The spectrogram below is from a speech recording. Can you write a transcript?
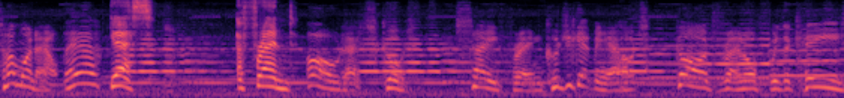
someone out there? Yes, a friend. Oh, that's good. Say, friend, could you get me out? Guards ran off with the keys.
